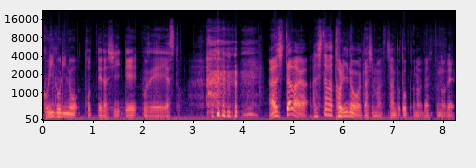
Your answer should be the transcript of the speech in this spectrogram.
ゴリゴリの取っ手出しでございますと。明日は、明日は鳥のを出します。ちゃんと取ったのを出すので、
